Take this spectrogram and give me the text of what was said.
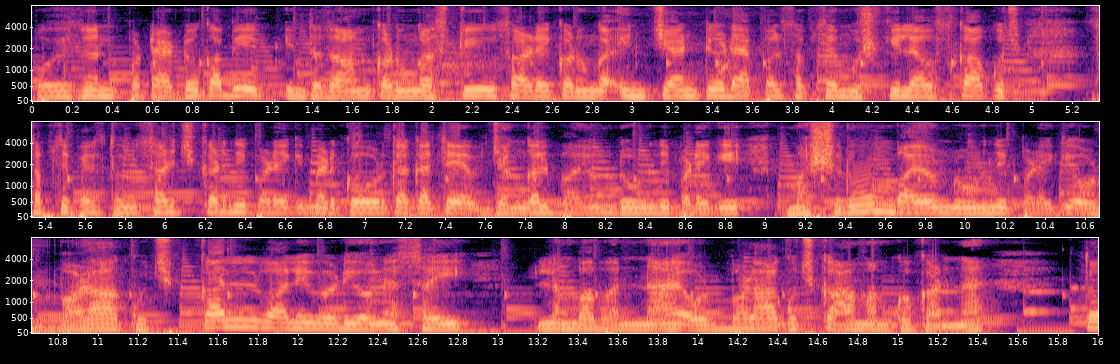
पॉइजन पोटैटो का भी इंतज़ाम करूँगा स्टीव साड़े करूँगा। इंचेंटेड एप्पल सबसे मुश्किल है, उसका कुछ सबसे पहले थोड़ी सर्च करनी पड़ेगी मेरे को, और क्या कहते हैं जंगल बायोम ढूंढनी पड़ेगी मशरूम बायोम ढूंढनी पड़ेगी, और बड़ा कुछ कल वाली वीडियो ने सही लंबा बनना है, और बड़ा कुछ काम हमको करना है। तो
